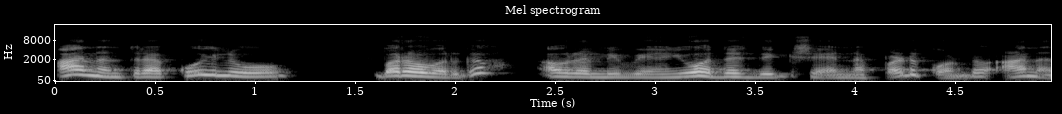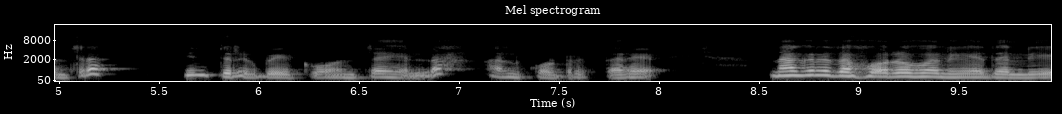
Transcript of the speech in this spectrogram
ಆ ನಂತರ ಕೊಯ್ಲು ಬರೋವರೆಗೂ ಅವರಲ್ಲಿ ಯೋಧ ದೀಕ್ಷೆಯನ್ನು ಪಡ್ಕೊಂಡು ಆ ನಂತರ ಹಿಂತಿರುಗಬೇಕು ಅಂತ ಎಲ್ಲ ಅಂದ್ಕೊಂಡಿರ್ತಾರೆ ನಗರದ ಹೊರವಲಯದಲ್ಲಿ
